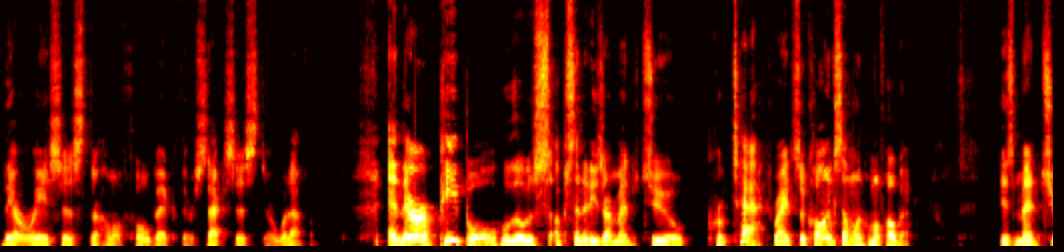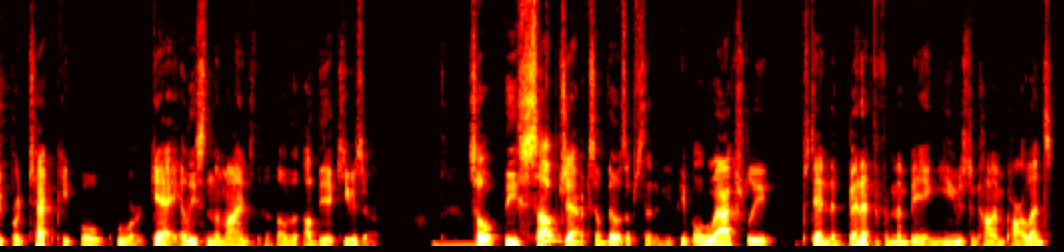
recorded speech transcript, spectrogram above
They are racist, they're homophobic, they're sexist, they're whatever. And there are people who those obscenities are meant to protect, right? So calling someone homophobic is meant to protect people who are gay, at least in the minds of the, of the accuser. So the subjects of those obscenities, people who actually stand to benefit from them being used in common parlance,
